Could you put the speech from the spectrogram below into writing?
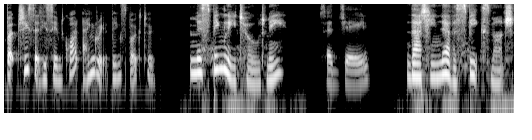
but she said he seemed quite angry at being spoke to." "Miss Bingley told me," said Jane, "that he never speaks much,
